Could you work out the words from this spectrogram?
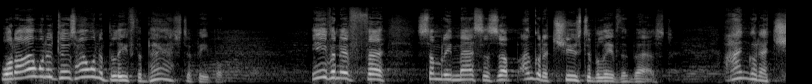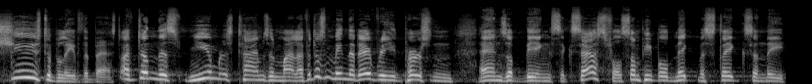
what I want to do is I want to believe the best of people. Even if uh, somebody messes up, I'm going to choose to believe the best. I'm going to choose to believe the best. I've done this numerous times in my life. It doesn't mean that every person ends up being successful. Some people make mistakes and they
